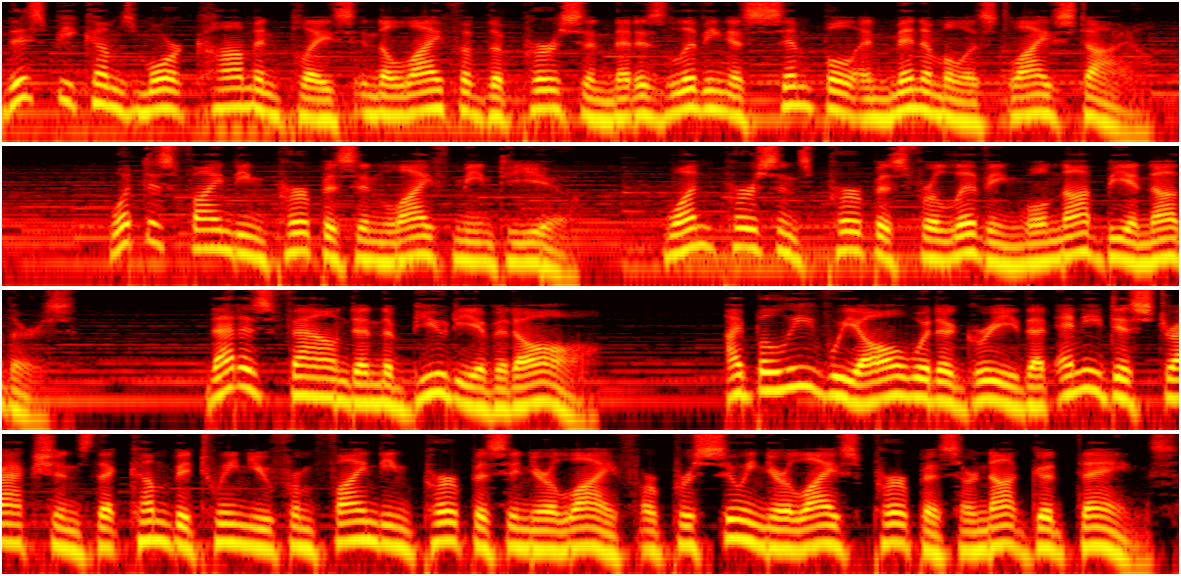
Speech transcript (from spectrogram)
This becomes more commonplace in the life of the person that is living a simple and minimalist lifestyle. What does finding purpose in life mean to you? One person's purpose for living will not be another's. That is found and the beauty of it all. I believe we all would agree that any distractions that come between you from finding purpose in your life or pursuing your life's purpose are not good things.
